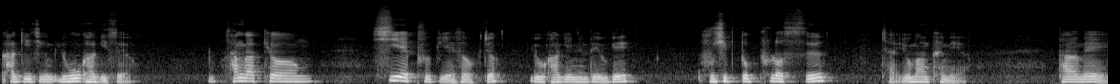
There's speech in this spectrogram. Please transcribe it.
각이 지금 요 각이 있어요. 삼각형 CFB에서 그죠? 요 각이 있는데 이게 90도 플러스 자 요만큼이에요. 다음에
